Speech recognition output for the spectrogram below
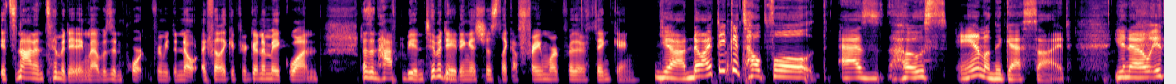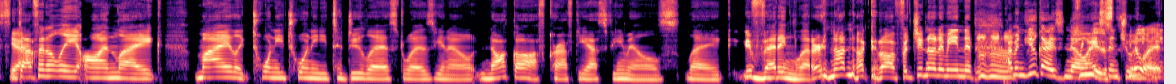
it's not intimidating. That was important for me to note. I feel like if you're going to make one it doesn't have to be intimidating it's just like a framework for their thinking. Yeah no i think it's helpful as hosts and on the guest side. You know it's yeah. definitely on like my like 2020 to-do list was you know knock off crafty ass females like your vetting letter not knock it off but you know what i mean? Mm-hmm. i mean you guys know Please, i sent you an,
